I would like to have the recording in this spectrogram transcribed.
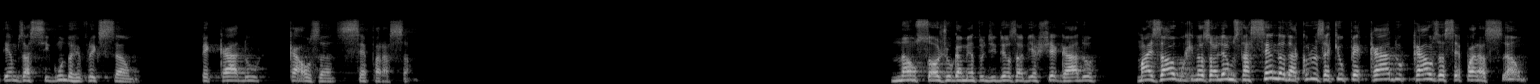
temos a segunda reflexão: pecado causa separação. Não só o julgamento de Deus havia chegado, mas algo que nós olhamos na cena da cruz é que o pecado causa separação.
